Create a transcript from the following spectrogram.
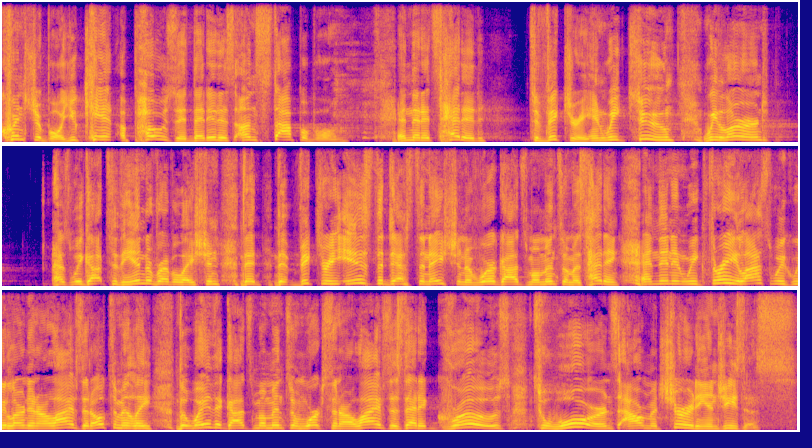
unquenchable. You can't oppose it, that it is unstoppable, and that it's headed to victory. In week two, we learned as we got to the end of Revelation that, that victory is the destination of where God's momentum is heading. And then in week three, last week, we learned in our lives that ultimately the way that God's momentum works in our lives is that it grows towards our maturity in Jesus.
